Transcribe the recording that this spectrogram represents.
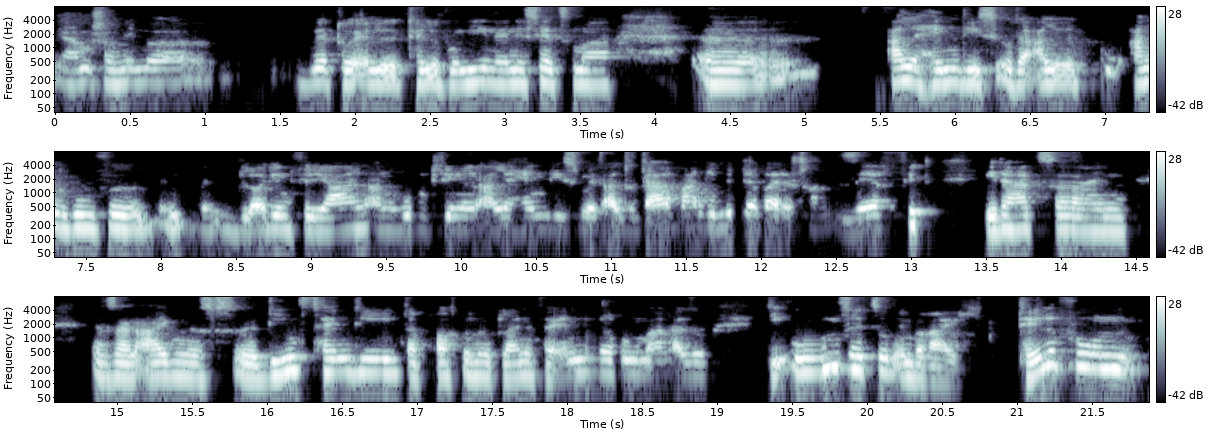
wir haben schon immer virtuelle Telefonie, nenne ich es jetzt mal, äh, alle Handys oder alle Anrufe, wenn Leute in Filialen anrufen, klingeln alle Handys mit. Also da waren die Mitarbeiter schon sehr fit. Jeder hat sein, sein eigenes äh, Diensthandy. Da braucht man nur kleine Veränderungen machen. Also die Umsetzung im Bereich Telefon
